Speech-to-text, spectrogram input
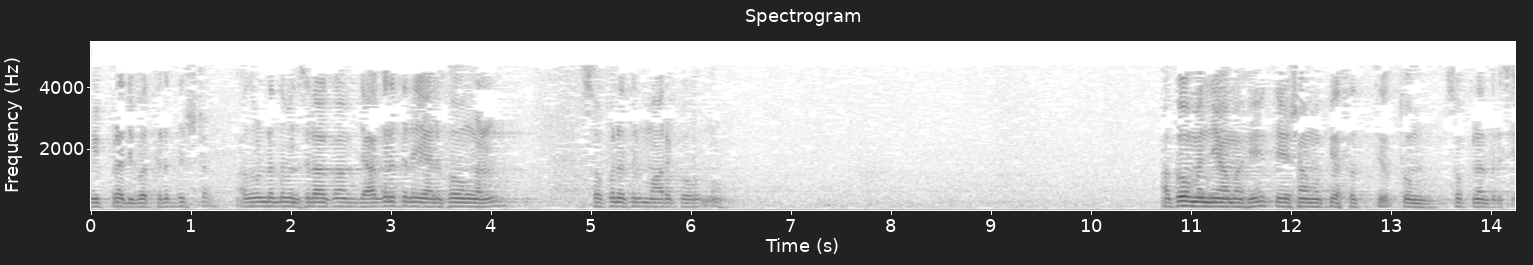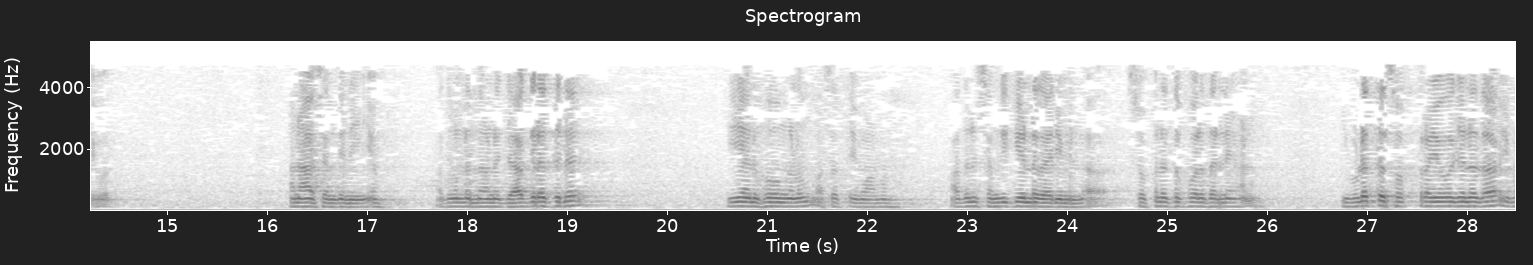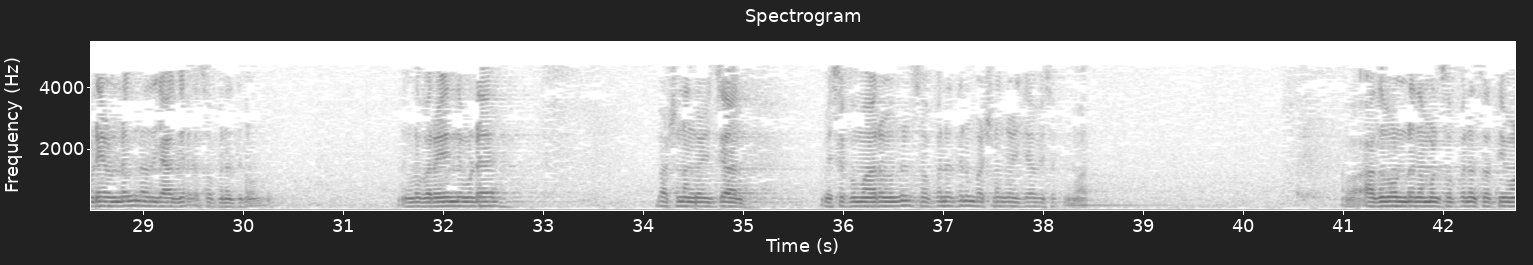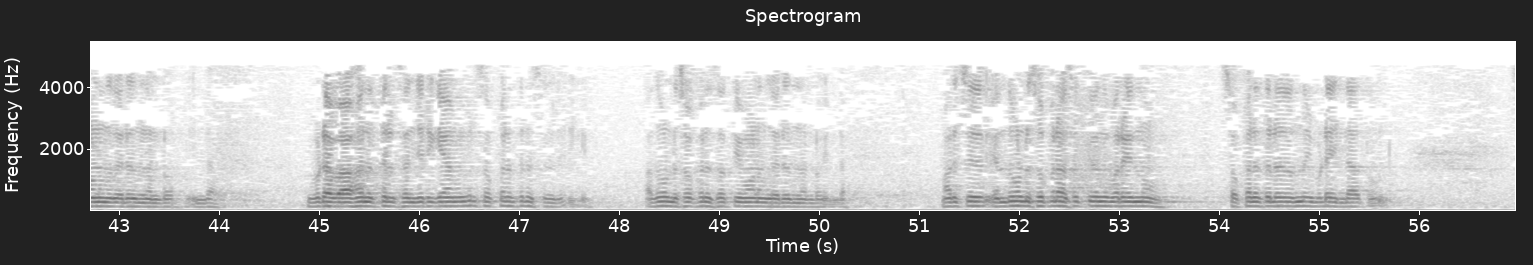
വിപ്രതിപത്തിൽ ദൃഷ്ടം. അതുകൊണ്ടെന്ന് മനസ്സിലാക്കാം? ജാഗ്രതത്തിലെ അനുഭവങ്ങൾ സ്വപ്നത്തിൽ മാറിപ്പോകുന്നു. അതോ മന്യാമഹേ തേഷാമൊക്കെ അസത്യത്വം സ്വപ്നദൃശ്യവ അനാശങ്കനീയം. അതുകൊണ്ടെന്താണ്? ജാഗ്രതത്തിൽ ഈ അനുഭവങ്ങളും അസത്യമാണ്. അതിന് ശങ്കിക്കേണ്ട കാര്യമില്ല. സ്വപ്നത്തെ പോലെ തന്നെയാണ്. ഇവിടത്തെ സ്വപ്രയോജനത ഇവിടെ ഉണ്ടെങ്കിൽ അത് ജാഗ്രത സ്വപ്നത്തിലുണ്ട്. നിങ്ങൾ പറയുന്ന ഇവിടെ ഭക്ഷണം കഴിച്ചാൽ വിശക്കുമാറുമെങ്കിൽ സ്വപ്നത്തിനും ഭക്ഷണം കഴിച്ചാൽ വിശപ്പ് അതുകൊണ്ട് നമ്മൾ സ്വപ്നം സത്യമാണെന്ന് കരുതുന്നുണ്ടോ? ഇല്ല. ഇവിടെ വാഹനത്തിൽ സഞ്ചരിക്കാമെങ്കിൽ സ്വപ്നത്തിന് സഞ്ചരിക്കും. അതുകൊണ്ട് സ്വപ്നം സത്യമാണെന്ന് കരുതുന്നുണ്ടോ? ഇല്ല. മറിച്ച് എന്തുകൊണ്ട് സ്വപ്ന അസത്യം എന്ന് പറയുന്നു? സ്വപ്നത്തിലൊന്നും ഇവിടെ ഇല്ലാത്തതുകൊണ്ട്.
